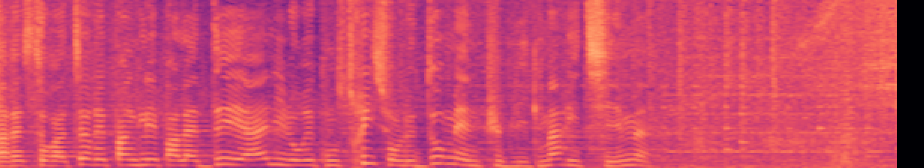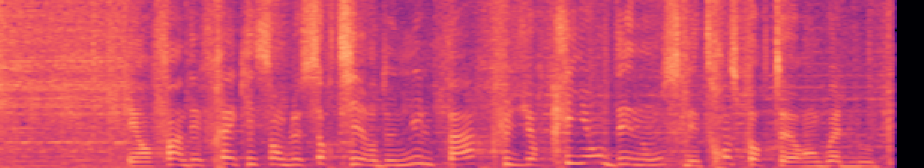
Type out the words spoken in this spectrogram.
Un restaurateur épinglé par la DEAL, il aurait construit sur le domaine public maritime. Et enfin, des frais qui semblent sortir de nulle part, plusieurs clients dénoncent les transporteurs en Guadeloupe.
